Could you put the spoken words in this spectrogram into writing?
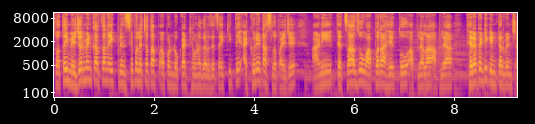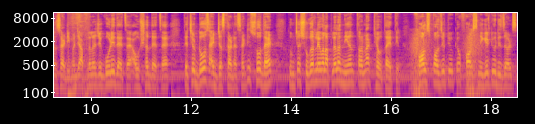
सो आता ही मेजरमेंट करताना एक प्रिन्सिपल याच्यात आप आपण डोक्यात ठेवणं गरजेचं आहे की ते ॲक्युरेट असलं पाहिजे आणि त्याचा जो वापर आहे तो आपल्याला आपल्या थेरॅपॅटिक इंटरव्हेन्शनसाठी म्हणजे आपल्याला जे गोळी द्यायचं आहे औषध द्यायचं आहे त्याचे डोस ॲडजस्ट करण्यासाठी सो दॅट तुमच्या शुगर लेवल आपल्याला नियंत्रणात ठेवता येतील. फॉल्स पॉझिटिव्ह किंवा फॉल्स निगेटिव्ह रिझल्ट्स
